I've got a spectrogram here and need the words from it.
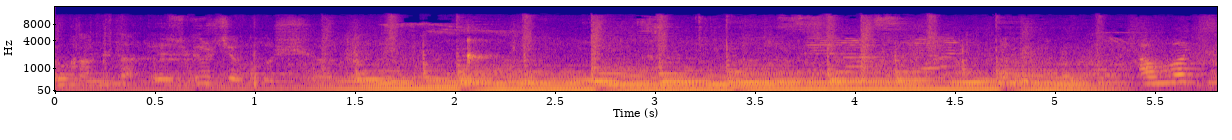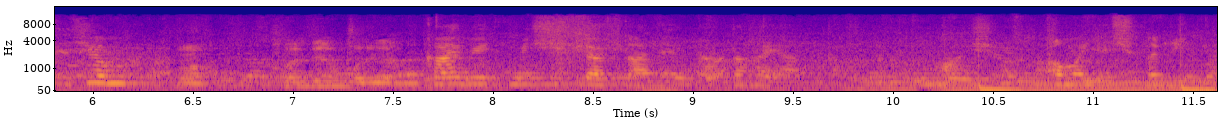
sokakta. Özgürce koşuyordu. Ama şimdi kaybetmiş dört tane evladı hayatta. Maşallah. Ama yaşında bilmiyorum.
